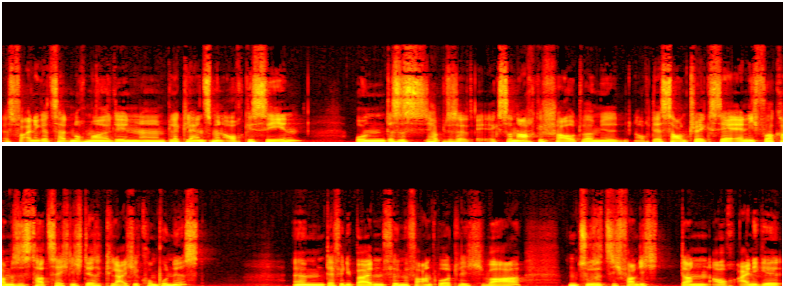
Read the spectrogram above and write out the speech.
erst vor einiger Zeit nochmal den äh, Black Landsman auch gesehen und das ist, ich habe das extra nachgeschaut, weil mir auch der Soundtrack sehr ähnlich vorkam. Es ist tatsächlich der gleiche Komponist, ähm, der für die beiden Filme verantwortlich war. Und zusätzlich fand ich dann auch einige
